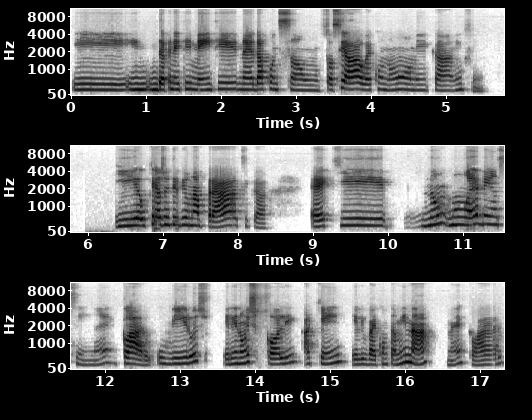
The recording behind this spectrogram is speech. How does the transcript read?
e independentemente né, da condição social, econômica, enfim. E o que a gente viu na prática é que não, não é bem assim, né? Claro, o vírus ele não escolhe a quem ele vai contaminar, né? Claro,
